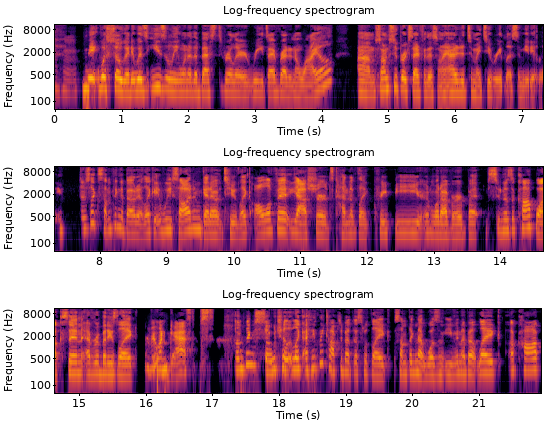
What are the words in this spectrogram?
mm-hmm. was so good. It was easily one of the best thriller reads I've read in a while. Um, so I'm super excited for this one. I added it to my to read list immediately. There's like something about it. Like we saw it in Get Out too. Like all of it, yeah, sure, it's kind of like creepy and whatever. But as soon as a cop walks in, everybody's like, everyone gasps. Something so chill. Like I think we talked about this with like something that wasn't even about like a cop.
